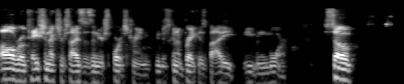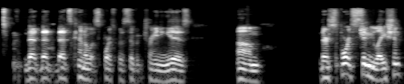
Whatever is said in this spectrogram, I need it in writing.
all rotation exercises in your sports training. You're just going to break his body even more. So that that that's kind of what sports specific training is. Um, there's sports simulation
